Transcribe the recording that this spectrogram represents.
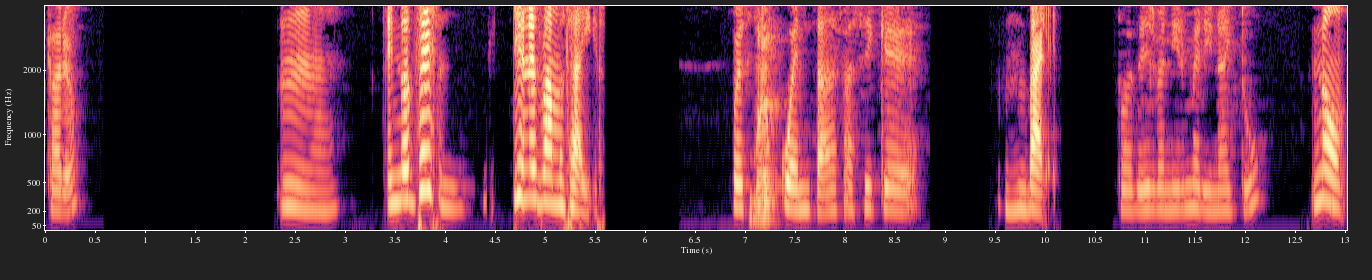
Claro. Mm. Entonces, ¿quiénes vamos a ir? Pues Bueno. tú cuentas, así que Vale. podéis venir Merina y tú. No.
